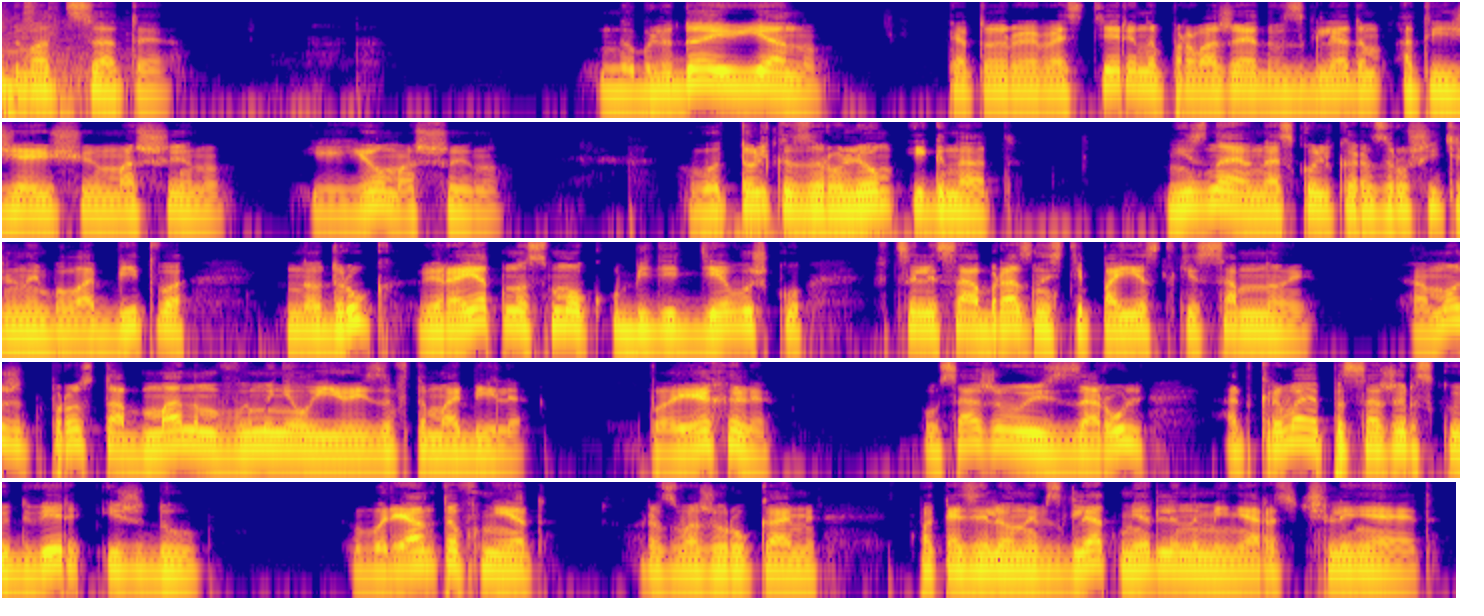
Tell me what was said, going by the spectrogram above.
120. Наблюдаю Яну, которая растерянно провожает взглядом отъезжающую машину. Ее машину. Вот только за рулем Игнат. Не знаю, насколько разрушительной была битва, но друг, вероятно, смог убедить девушку в целесообразности поездки со мной. А может, просто обманом выманил ее из автомобиля. «Поехали!» Усаживаюсь за руль открывая пассажирскую дверь и жду. «Вариантов нет», — развожу руками, пока зеленый взгляд медленно меня расчленяет.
